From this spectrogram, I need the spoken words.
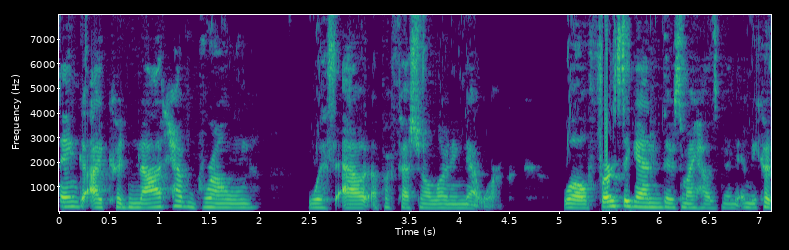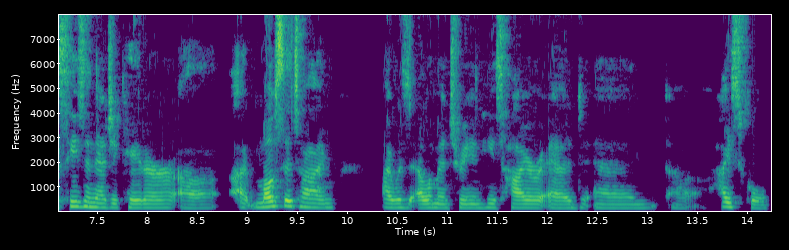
think I could not have grown without a professional learning network. Well, first again, there's my husband, and because he's an educator, uh, I, most of the time I was elementary and he's higher ed and uh, high school.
